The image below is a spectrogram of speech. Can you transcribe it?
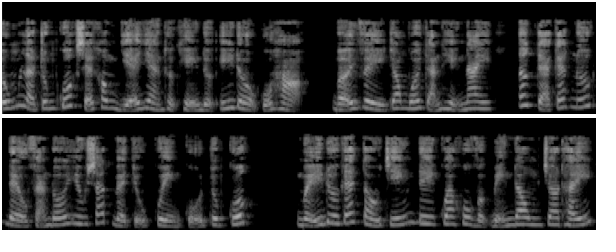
đúng là Trung Quốc sẽ không dễ dàng thực hiện được ý đồ của họ, bởi vì trong bối cảnh hiện nay, tất cả các nước đều phản đối yêu sách về chủ quyền của Trung Quốc. Mỹ đưa các tàu chiến đi qua khu vực Biển Đông cho thấy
